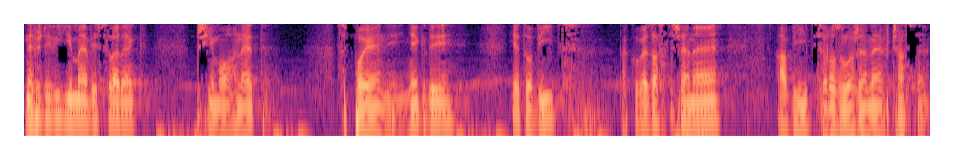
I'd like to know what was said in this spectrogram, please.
Nevždy vidíme výsledek přímo hned spojený. Někdy je to víc takové zastřené a víc rozložené v čase.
